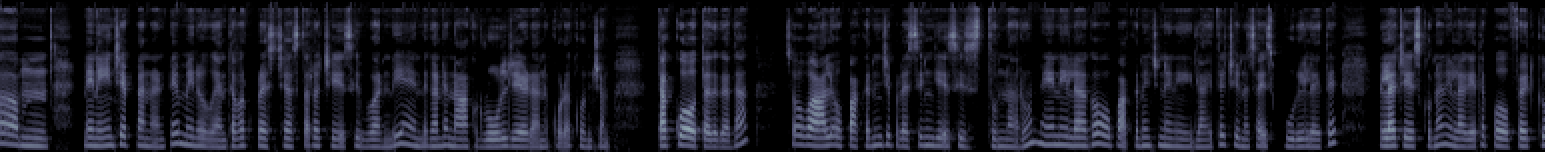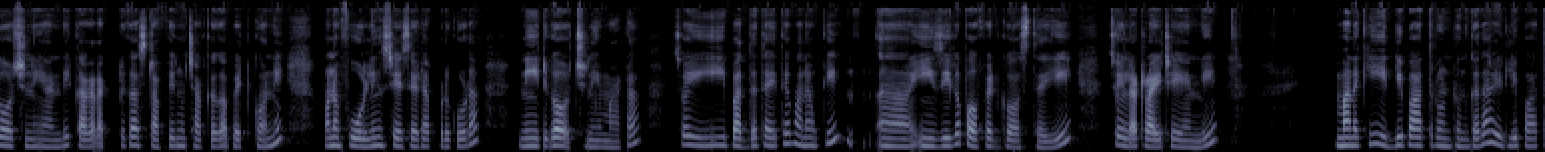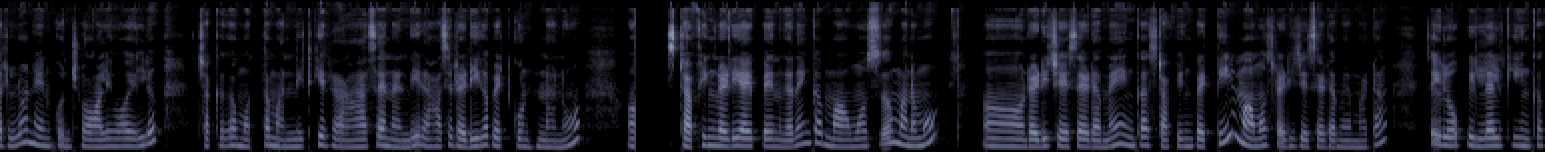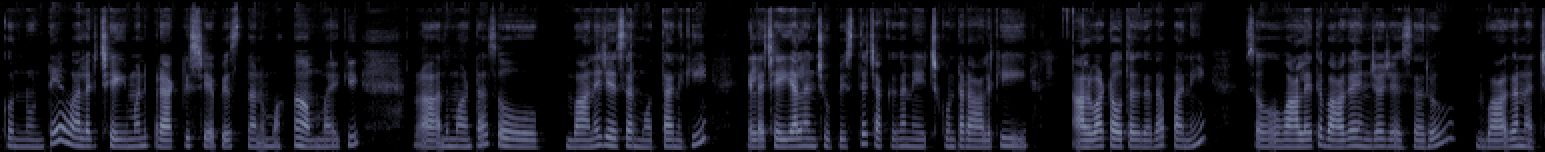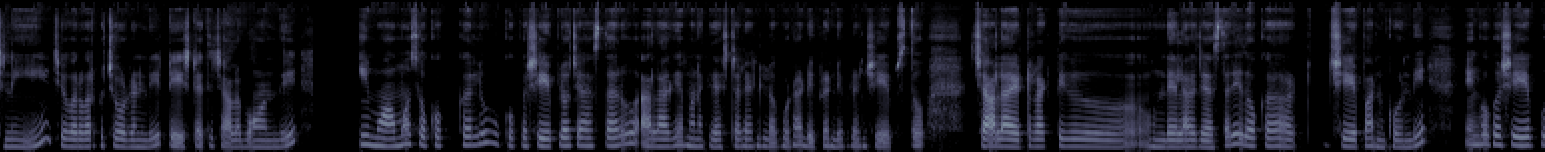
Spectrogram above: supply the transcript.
నేనేం చెప్పానంటే మీరు ఎంతవరకు ప్రెస్ చేస్తారో చేసి ఇవ్వండి. ఎందుకంటే నాకు రోల్ చేయడానికి కూడా కొంచెం తక్కువ అవుతుంది కదా. సో వాళ్ళు ఓ పక్క నుంచి ప్రెస్సింగ్ చేసి ఇస్తున్నారు. నేను ఇలాగ ఓ పక్క నుంచి నేను ఇలా అయితే చిన్న సైజ్ పూరీలు అయితే ఇలా చేసుకున్నాను. ఇలాగైతే పర్ఫెక్ట్గా వచ్చినాయి అండి కరెక్ట్గా స్టఫింగ్ చక్కగా పెట్టుకొని మనం ఫోల్డింగ్స్ చేసేటప్పుడు కూడా నీట్గా వచ్చినాయి అన్నమాట. సో ఈ పద్ధతి అయితే మనకి ఈజీగా పర్ఫెక్ట్గా వస్తాయి. సో ఇలా ట్రై చేయండి. మనకి ఇడ్లీ పాత్ర ఉంటుంది కదా ఇడ్లీ పాత్రలో నేను కొంచెం ఆలివ్ ఆయిల్ చక్కగా మొత్తం అన్నిటికీ రాసానండి. రాసి రెడీగా పెట్టుకుంటున్నాను. స్టఫింగ్ రెడీ అయిపోయింది కదా ఇంకా మోమోస్ మనము రెడీ చేసేయడమే. ఇంకా స్టఫింగ్ పెట్టి మామోస్ రెడీ చేసేయడమే అనమాట సో ఈలో పిల్లలకి ఇంకా కొన్ని ఉంటే వాళ్ళకి చేయమని ప్రాక్టీస్ చేపిస్తున్నాను మా అమ్మాయికి. రాదన్నమాట. సో బాగానే చేశారు మొత్తానికి. ఇలా చేయాలని చూపిస్తే చక్కగా నేర్చుకుంటారు. వాళ్ళకి అలవాటు అవుతుంది కదా పని. సో వాళ్ళైతే బాగా ఎంజాయ్ చేశారు. బాగా నచ్చినాయి. చివరి వరకు చూడండి. టేస్ట్ అయితే చాలా బాగుంది. ఈ మోమోస్ ఒక్కొక్కరు ఒక్కొక్క షేప్లో చేస్తారు. అలాగే మనకి రెస్టారెంట్లో కూడా డిఫరెంట్ డిఫరెంట్ షేప్స్తో చాలా అట్రాక్టివ్ ఉండేలాగా చేస్తారు. ఇది ఒక షేప్ అనుకోండి. ఇంకొక షేప్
